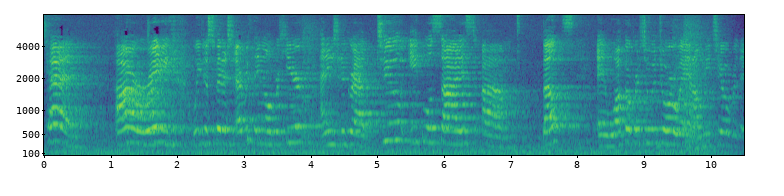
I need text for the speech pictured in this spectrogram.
ten. Alrighty, we just finished everything over here. I need you to grab two equal sized um, belts and walk over to a doorway and I'll meet you over there.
